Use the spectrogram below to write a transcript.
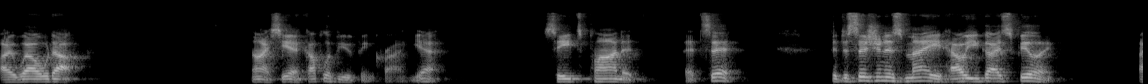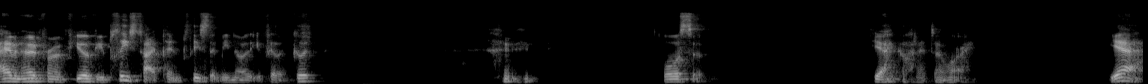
I welled up. Nice. Yeah, a couple of you have been crying. Yeah. Seeds planted. That's it. The decision is made. How are you guys feeling? I haven't heard from a few of you. Please type in. Please let me know that you're feeling good. awesome. Yeah, I got it. Don't worry. Yeah.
